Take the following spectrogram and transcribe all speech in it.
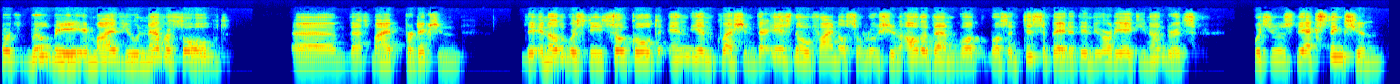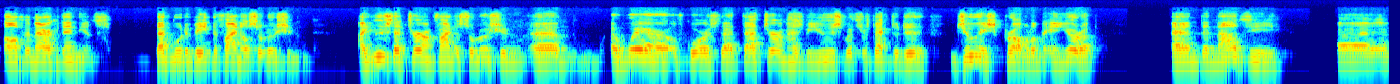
So it will be, in my view, never solved. Um, that's my prediction. The, in other words, the so called Indian question, there is no final solution other than what was anticipated in the early 1800s, which was the extinction of American Indians. That would have been the final solution. I use that term final solution, um, aware, of course, that that term has been used with respect to the Jewish problem in Europe and the Nazi uh,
